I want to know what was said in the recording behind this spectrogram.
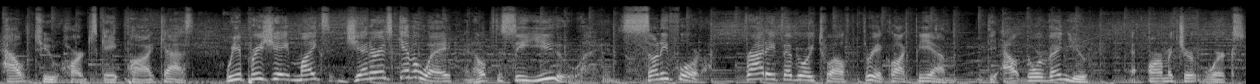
How to Hardscape podcast. We appreciate Mike's generous giveaway and hope to see you in sunny Florida, Friday, February 12th, 3 o'clock p.m. at the outdoor venue at Armature Works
